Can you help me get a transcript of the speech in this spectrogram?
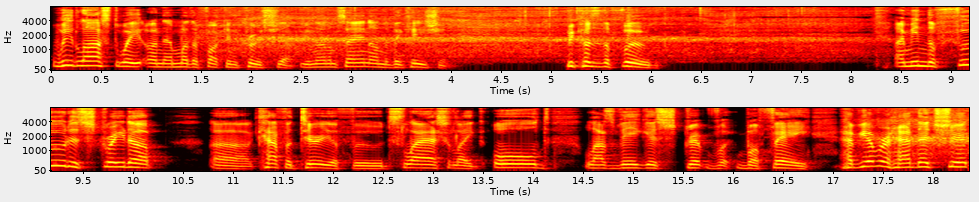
we lost weight on that motherfucking cruise ship. You know what I'm saying? On the vacation. Because of the food. I mean, the food is straight up uh, cafeteria food slash like old Las Vegas strip buffet. Have you ever had that shit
